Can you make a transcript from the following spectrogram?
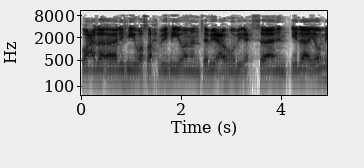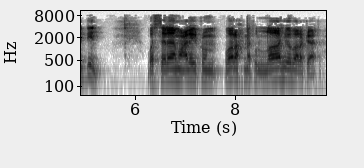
وعلى آله وصحبه ومن تبعه بإحسان إلى يوم الدين. والسلام عليكم ورحمة الله وبركاته.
